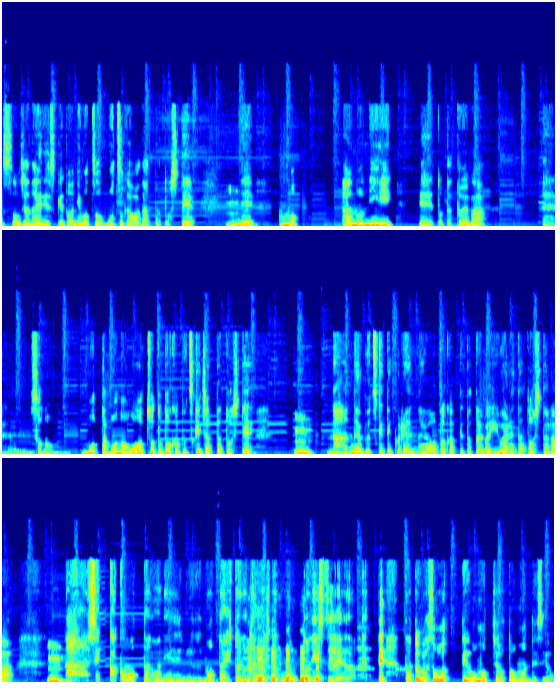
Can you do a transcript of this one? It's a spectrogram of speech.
そうじゃないですけど、荷物を持つ側だったとして、うん、で、持ったのに、えっ、と、例えば、えーその、持ったものをちょっとどっかぶつけちゃったとして、うん。なんだよ、ぶつけてくれんのよとかって、例えば言われたとしたら、うん。なあ、せっかく持ったのに、持った人に対して本当に失礼だねって、例えばそうって思っちゃうと思うんですよ。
